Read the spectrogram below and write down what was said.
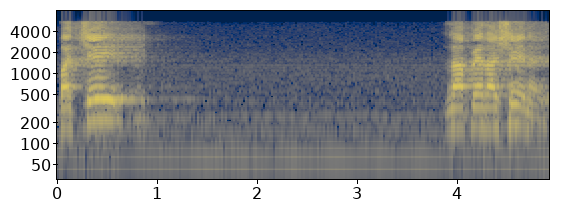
بچي لا پیدا شي نه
